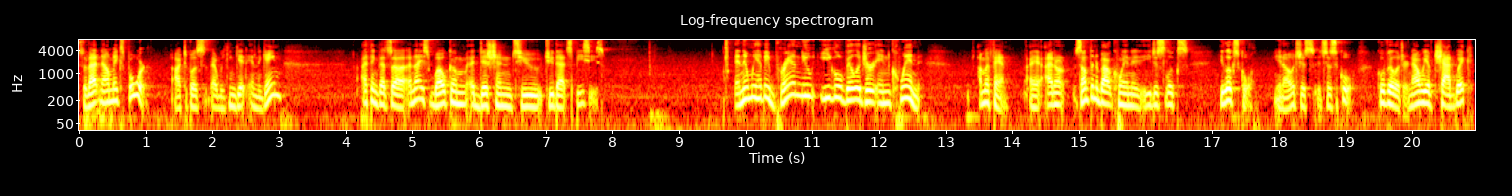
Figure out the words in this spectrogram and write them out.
So that now makes four octopus that we can get in the game. I think that's a, a nice welcome addition to to that species. And then we have a brand new eagle villager in Quinn. I'm a fan. I, I don't something about Quinn. He just looks he looks cool. You know, it's just it's just a cool cool villager. Now we have Chadwick.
